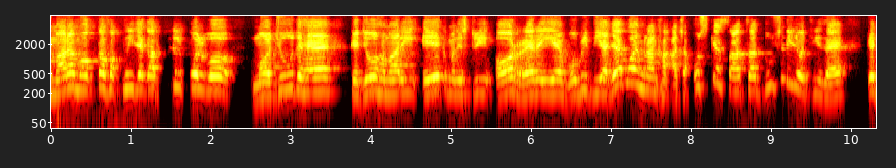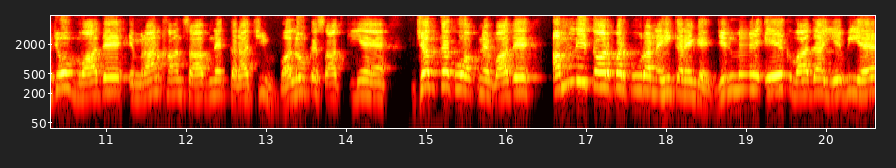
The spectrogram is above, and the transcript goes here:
ہمارا موقف اپنی جگہ بالکل وہ موجود ہے کہ جو ہماری ایک منسٹری اور رہ رہی ہے، وہ بھی دیا جائے وہ عمران خان۔ اچھا اس کے ساتھ ساتھ دوسری جو چیز ہے کہ جو وعدے عمران خان صاحب نے کراچی والوں کے ساتھ کیے ہیں، جب تک وہ اپنے وعدے عملی طور پر پورا نہیں کریں گے، جن میں ایک وعدہ یہ بھی ہے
